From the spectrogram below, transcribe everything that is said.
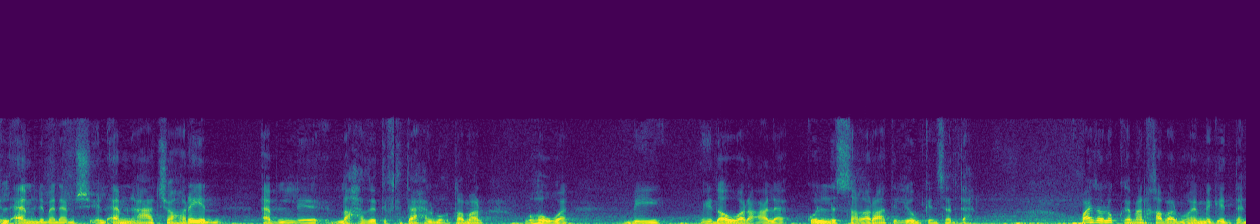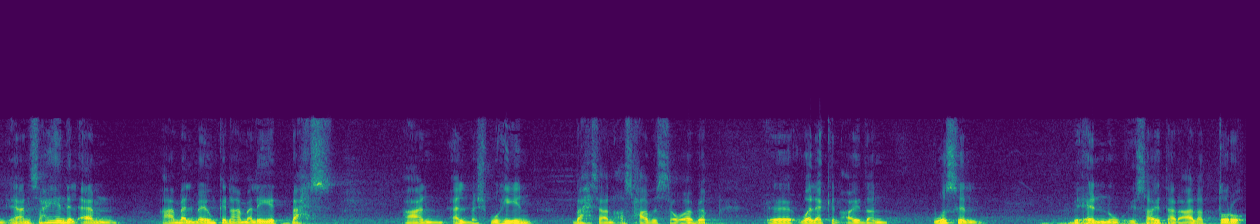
الأمن ما نامش. الأمن قعد شهرين قبل لحظة افتتاح المؤتمر وهو بي بيدور على كل الثغرات اللي يمكن سدها. وعايز أقول لكم كمان خبر مهم جدا. يعني صحيح إن الأمن عمل ما يمكن عملية بحث عن المشبوهين بحث عن أصحاب السوابق آه، ولكن أيضا وصل بأنه يسيطر على الطرق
